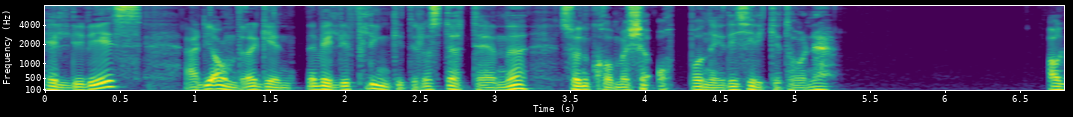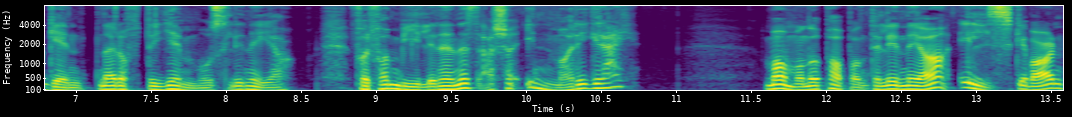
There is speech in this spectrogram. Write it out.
Heldigvis er de andre agentene veldig flinke til å støtte henne så hun kommer seg opp og ned i kirketårnet. Agenten er ofte hjemme hos Linnea, for familien hennes er så innmari grei. Mammaen og pappaen til Linnea elsker barn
